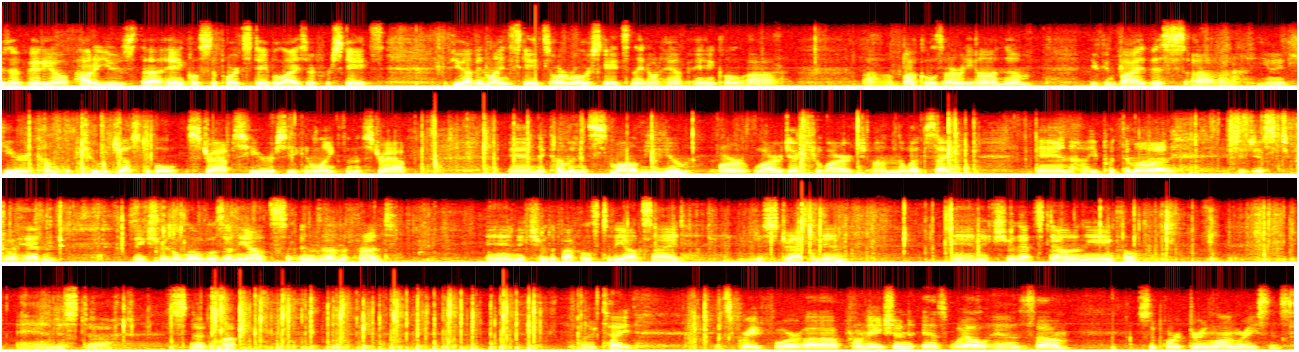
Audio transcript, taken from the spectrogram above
Here's a video of how to use the ankle support stabilizer for skates. If you have inline skates or roller skates and they don't have ankle uh, uh, buckles already on them, you can buy this uh, unit here. It comes with two adjustable straps here so you can lengthen the strap. And they come in a small, medium, or large, extra large on the website. And how you put them on is you just go ahead and make sure the logo's on the outside and on the front and make sure the buckle's to the outside. You just strap them in and make sure that's down on the ankle. And just uh, snug them up. They're tight. It's great for uh, pronation as well as um, support during long races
